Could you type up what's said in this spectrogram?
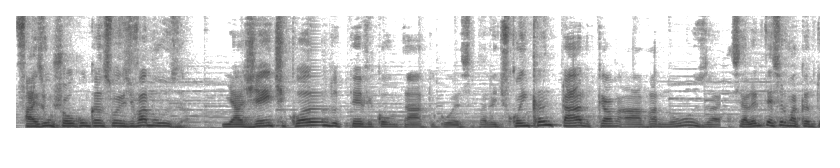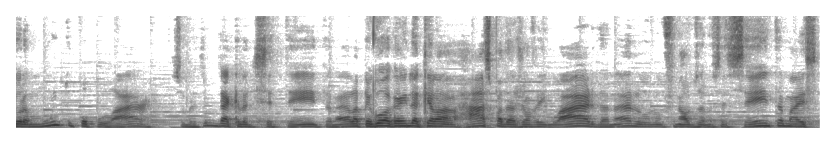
faz um show com canções de Vanusa. E a gente, quando teve contato com esse, a gente ficou encantado, porque a Vanusa, assim, além de ter sido uma cantora muito popular, sobretudo na década de 70, né? Ela pegou ainda aquela raspa da Jovem Guarda, né? No, no final dos anos 60, mas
